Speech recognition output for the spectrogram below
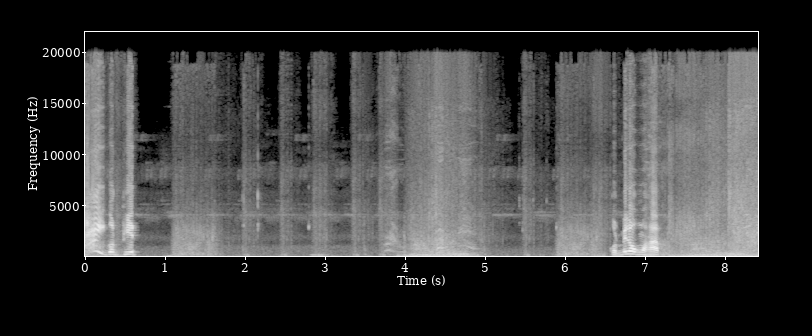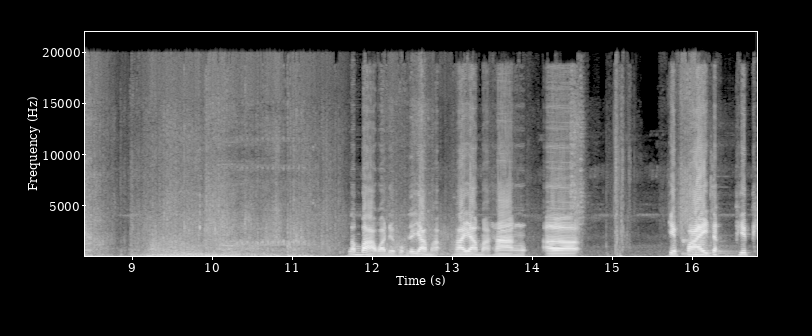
ไอ้กดผิด กดไม่ลงวะครับลำบากว่ะเดี๋ยวผมจะพยายามพยายามหาทางเอ่อเก็บไฟจาก PSP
